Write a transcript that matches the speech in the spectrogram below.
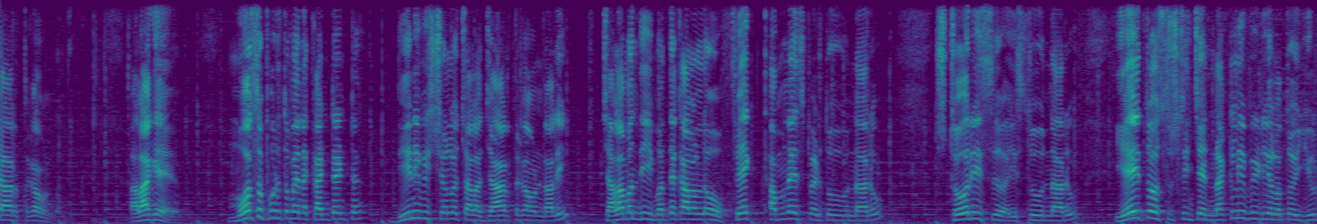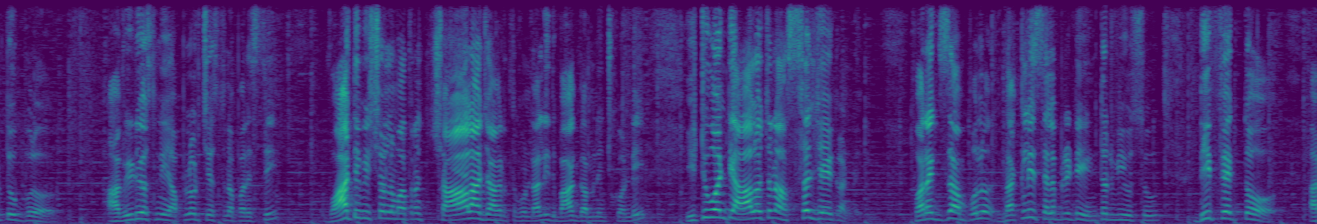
జాగ్రత్తగా ఉండాలి అలాగే మోసపూరితమైన కంటెంట్ దీని విషయంలో చాలా జాగ్రత్తగా ఉండాలి. చాలామంది ఈ మధ్యకాలంలో ఫేక్ థంబ్నైల్స్ పెడుతూ ఉన్నారు స్టోరీస్ ఇస్తూ ఉన్నారు. ఏతో సృష్టించే నకిలీ వీడియోలతో యూట్యూబ్లో ఆ వీడియోస్ని అప్లోడ్ చేస్తున్న పరిస్థితి. వాటి విషయంలో మాత్రం చాలా జాగ్రత్తగా ఉండాలి. ఇది బాగా గమనించుకోండి. ఇటువంటి ఆలోచన అస్సలు చేయకండి. ఫర్ ఎగ్జాంపుల్ నకిలీ సెలబ్రిటీ ఇంటర్వ్యూస్ డీఫెక్ట్తో ఆ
